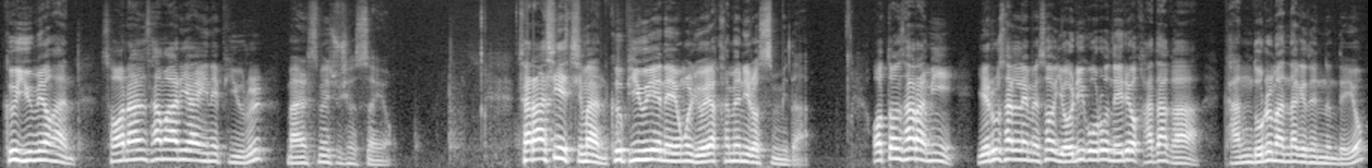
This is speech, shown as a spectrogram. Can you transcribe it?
그 유명한 선한 사마리아인의 비유를 말씀해 주셨어요. 잘 아시겠지만 그 비유의 내용을 요약하면 이렇습니다. 어떤 사람이 예루살렘에서 여리고로 내려가다가 강도를 만나게 됐는데요.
